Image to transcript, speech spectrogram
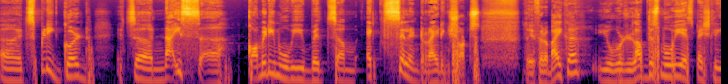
it's pretty good it's nice comedy movie with some excellent riding shots. So if you're a biker, you would love this movie, especially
